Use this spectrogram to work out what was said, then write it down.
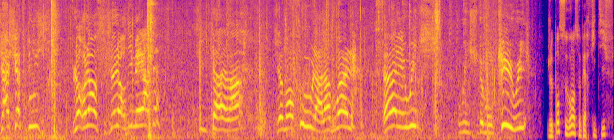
j'achète tout, je leur lance, je leur dis merde. Putain, là Je m'en fous, là, la voile. Allez, winch Winch de mon cul, oui Je pense souvent à ce père fictif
